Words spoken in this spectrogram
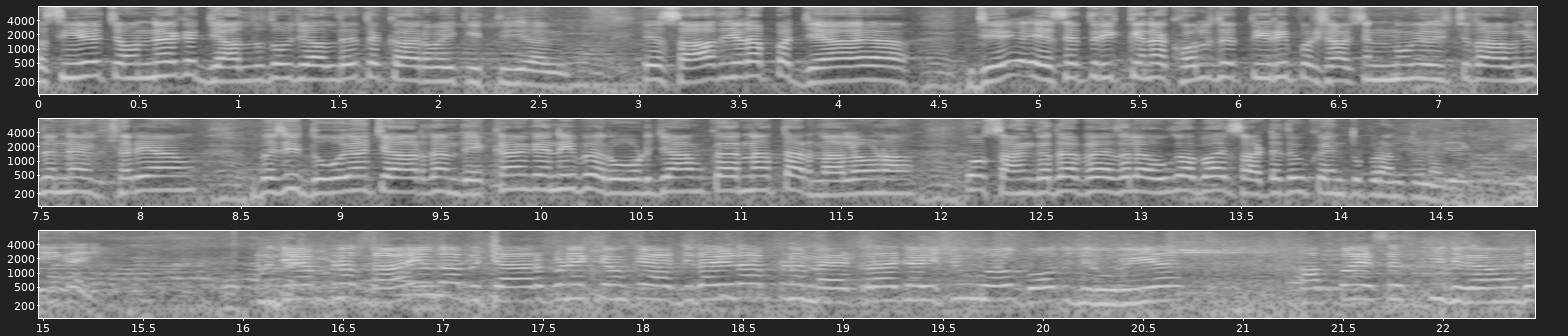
ਅਸੀਂ ਇਹ ਚਾਹੁੰਦੇ ਹਾਂ ਕਿ ਜਲਦ ਤੋਂ ਜਲਦ ਇਹ ਤੇ ਕਾਰਵਾਈ ਕੀਤੀ ਜਾਵੇ। ਇਹ ਸਾਥ ਜਿਹੜਾ ਭੱਜਿਆ ਆ ਜੇ ਇਸੇ ਤਰੀਕੇ ਨਾਲ ਖੁੱਲ੍ਹ ਦਿੱਤੀ ਰਹੀ, ਪ੍ਰਸ਼ਾਸਨ ਨੂੰ ਵੀ ਅਸੀਂ ਚੇਤਾਵਨੀ ਦਿੰਦੇ ਹਾਂ ਸ਼ਰਿਆਮ ਵੀ ਅਸੀਂ ਦੋ ਜਾਂ ਚਾਰ ਦਿਨ ਦੇਖਾਂਗੇ, ਨਹੀਂ ਵੀ ਰੋਡ ਜਾਮ ਕਰਨਾ, ਧਰਨਾ ਲਾਉਣਾ, ਉਹ ਸੰਗਤ ਦਾ ਫੈਸਲਾ ਹੋਊਗਾ ਬਾਅਦ ਸਾਡੇ ਤੋਂ ਕਿੰਤੂ ਪਰੰਤੂ ਨਾ ਕਰੇ ਠੀਕ ਹੈ ਜੀ। ਜੇ ਆਪਣਾ ਸਾਰਿਆਂ ਦਾ ਵਿਚਾਰ ਬਣੇ, ਕਿਉਂਕਿ ਅੱਜ ਦਾ ਜਿਹੜਾ ਆਪਣਾ ਮੈਟਰ ਆ ਜਾਂ ਇਸ਼ੂ ਆ, ਉਹ ਬਹੁਤ ਜ਼ਰੂਰੀ ਆ। ਆਪਾਂ ਐਸਐਸਪੀ ਜਗਰਾਉਂ ਦੇ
